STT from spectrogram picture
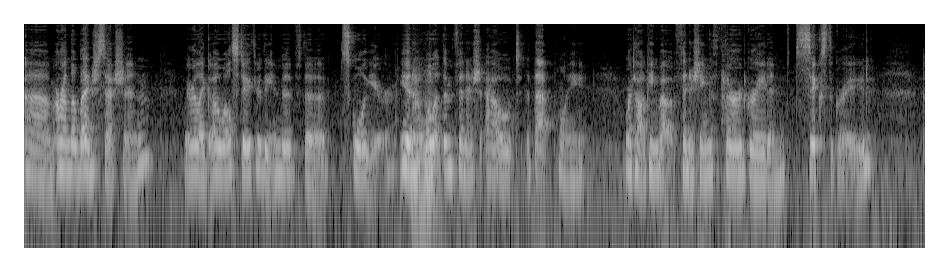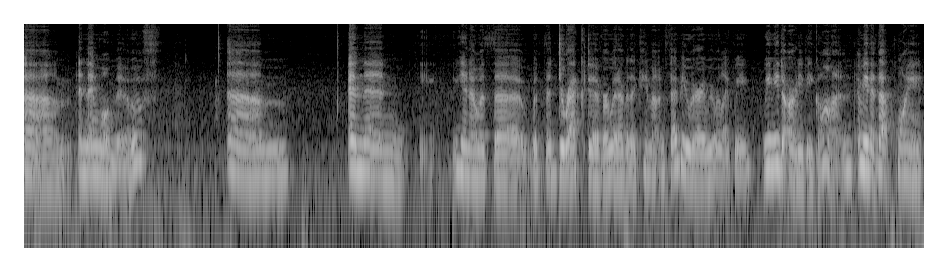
um, around the ledge session. We were like, oh, we'll stay through the end of the school year. You know, we'll let them finish out at that point. We're talking about finishing third grade and sixth grade, um, and then we'll move. Um, and then you know with the with the directive or whatever that came out in February we were like we we need to already be gone. I mean at that point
